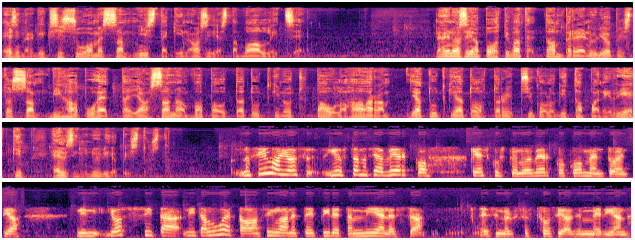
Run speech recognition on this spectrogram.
esimerkiksi Suomessa mistäkin asiasta vallitsee? Näin asia pohtivat Tampereen yliopistossa vihapuhetta ja sananvapautta tutkinut Paula Haara ja tutkijatohtori psykologi Tapani Riekki Helsingin yliopistosta. No silloin, jos, jos tämmöisiä verkkokeskusteluja, verkkokommentointia, niin jos sitä, niitä luetaan sillä että ei pidetä mielessä esimerkiksi sosiaalisen median,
